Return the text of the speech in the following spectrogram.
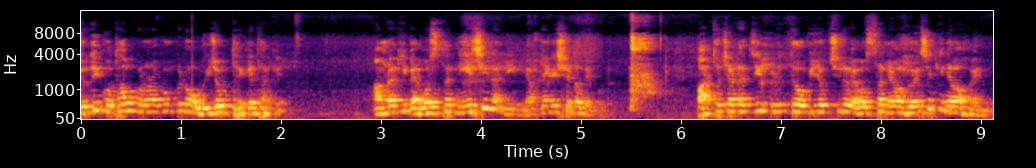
যদি কোথাও কোনো রকম কোনো অভিযোগ থেকে থাকে, আমরা কি ব্যবস্থা নিয়েছি না নিইনি? আপনাকে সেটা দেখুন। পার্থ চ্যাটার্জির বিরুদ্ধে অভিযোগ ছিল, ব্যবস্থা নেওয়া হয়েছে কি নেওয়া হয়নি?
